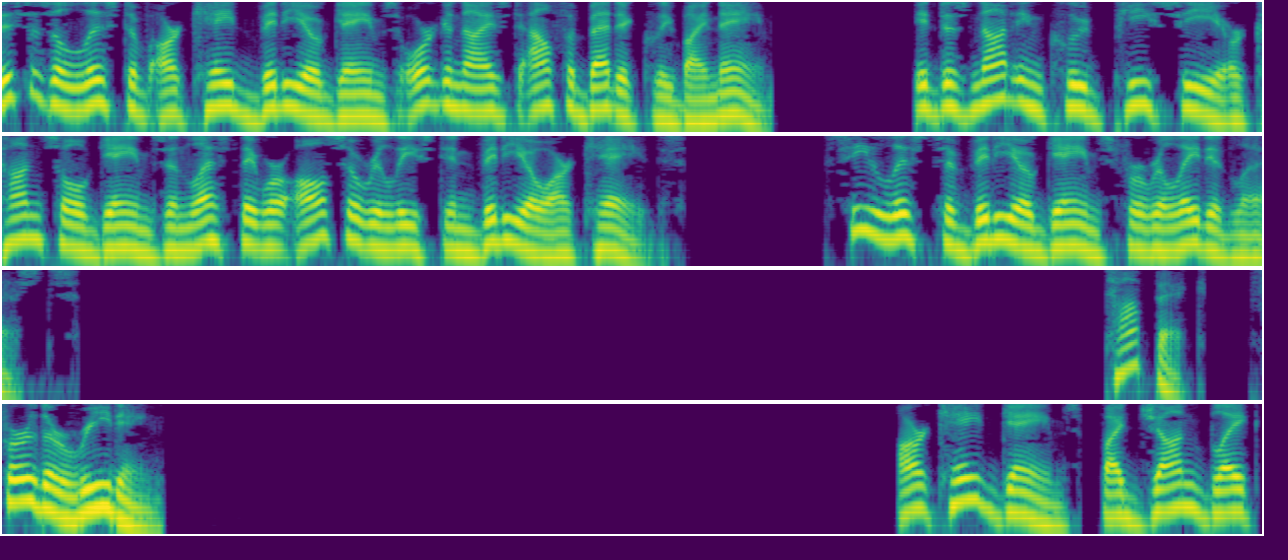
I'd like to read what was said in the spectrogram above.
This is a list of arcade video games organized alphabetically by name. It does not include PC or console games unless they were also released in video arcades. See lists of video games for related lists. Further reading Arcade Games, by John Blake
